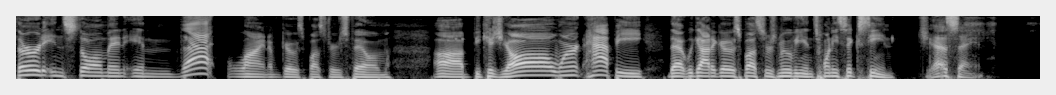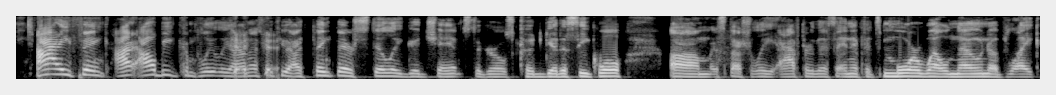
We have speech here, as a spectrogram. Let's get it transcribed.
third installment in that line of Ghostbusters film. Uh, because y'all weren't happy that we got a Ghostbusters movie in 2016. Just saying. I think I, I'll be completely honest with you. I think there's still a good chance the girls could get a sequel. um, especially after this, and if it's more well known of like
